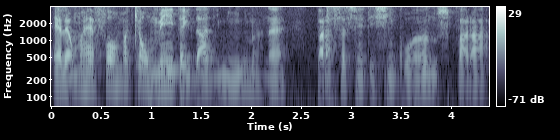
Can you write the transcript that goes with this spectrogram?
ela é uma reforma que aumenta a idade mínima né? para 65 anos para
